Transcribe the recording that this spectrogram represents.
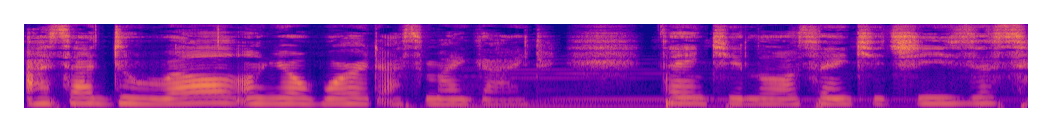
As I dwell on your word as my guide. Thank you, Lord. Thank you, Jesus.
